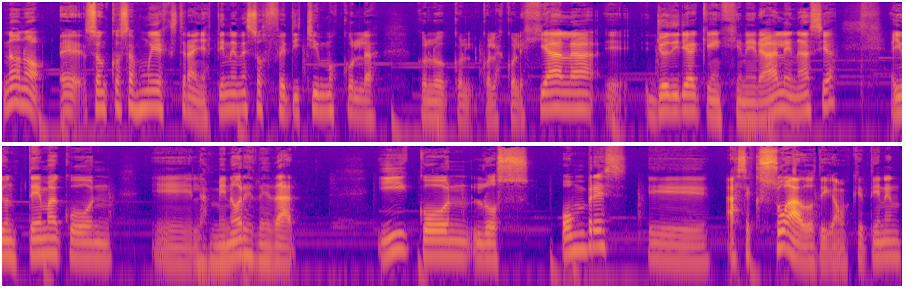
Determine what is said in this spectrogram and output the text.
No, no, eh, son cosas muy extrañas. Tienen esos fetichismos con, con, las colegialas. Eh, yo diría que en general en Asia hay un tema con eh, las menores de edad y con los hombres asexuados, digamos, que tienen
